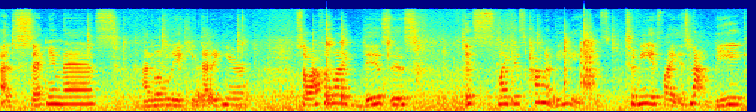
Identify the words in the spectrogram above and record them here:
a second mask. I normally keep that in here. So i feel like this is it's like it's kind of big. It's, to me it's like it's not big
